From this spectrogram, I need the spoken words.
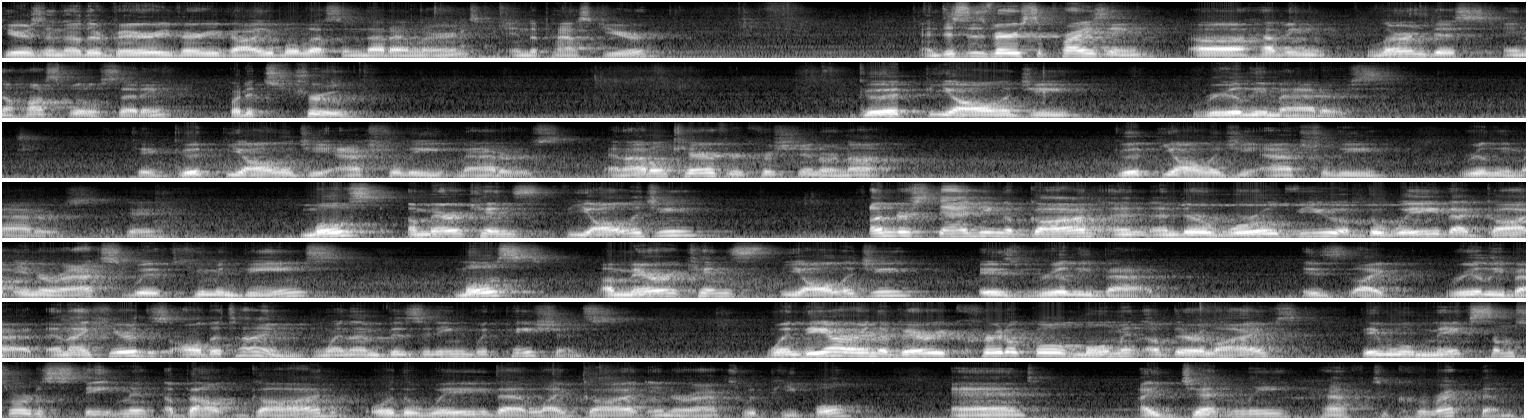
Here's another very, very valuable lesson that I learned in the past year. And this is very surprising, uh, having learned this in a hospital setting, but it's true good theology really matters. Okay, good theology actually matters. And I don't care if you're Christian or not. Good theology actually really matters. Okay? Most Americans' theology, understanding of God and, and their worldview of the way that God interacts with human beings, most Americans' theology is really bad. Is like really bad. And I hear this all the time when I'm visiting with patients when they are in a very critical moment of their lives, they will make some sort of statement about God or the way that like God interacts with people, and I gently have to correct them.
